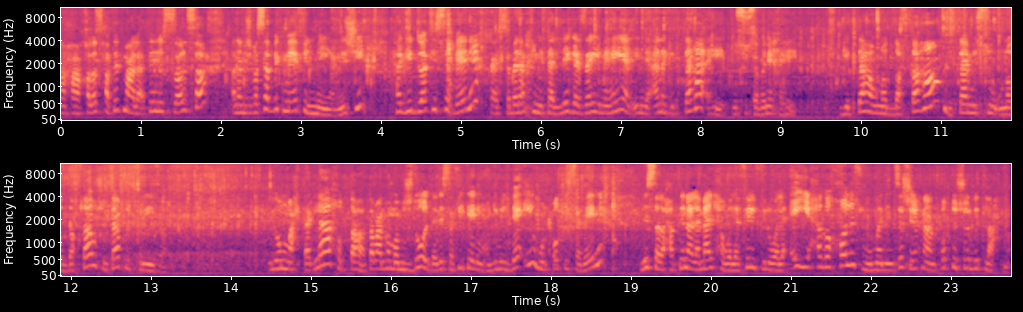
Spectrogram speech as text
أنا خلاص حطيت معلقتين الصلصة. أنا مش بسبك 100% ماشي؟ هجيب دلوقتي السبانخ. السبانخ متلجة زي ما هي لأن أنا جبتها أهي. بصوا السبانخ أهي. جبتها ونضفتها. جبتها من السوق ونضفتها وشلتها في الفريزر. يوم ما احتاج لها احطها طبعا هما مش دول ده لسه في تاني. هجيب الباقي ونحط السبانخ. لسه لا حطينا لا ملح ولا فلفل ولا أي حاجة خالص. وما ننساش إن إحنا هنحط شوربة لحمة.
